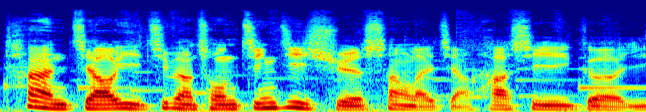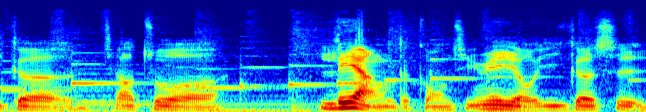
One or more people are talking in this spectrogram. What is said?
碳交易基本上从经济学上来讲，它是一个一个叫做量的工具，因为有一个是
